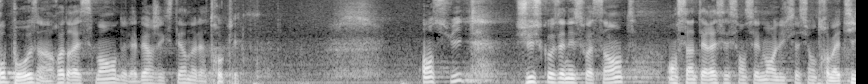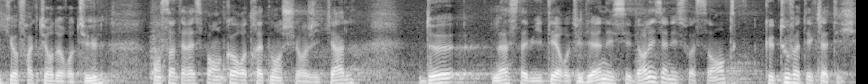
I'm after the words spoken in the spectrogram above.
propose un redressement de la berge externe de la trochlée. Ensuite, jusqu'aux années 60, on s'intéresse essentiellement aux luxations traumatiques et aux fractures de rotule. On ne s'intéresse pas encore au traitement chirurgical de l'instabilité rotulienne. Et c'est dans les années 60 que tout va éclater.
